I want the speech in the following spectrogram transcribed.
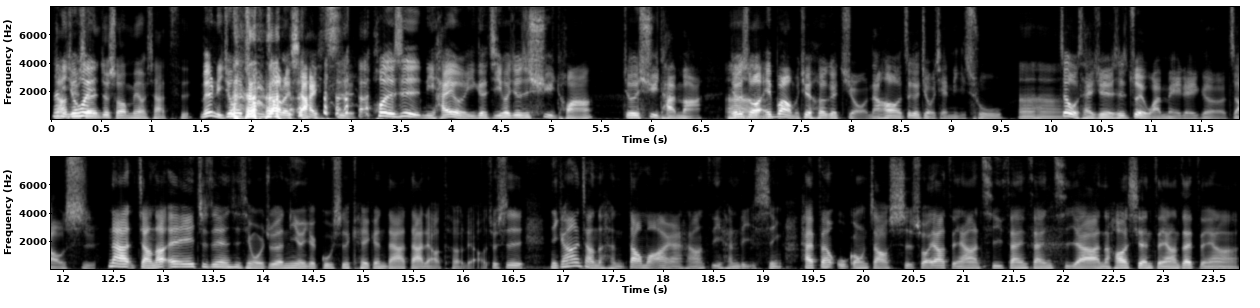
那你就会就说没有下次，没有你就会创造了下一次，或者是你还有一个机会就是续摊，就是续摊嘛。你就说哎，不然我们去喝个酒，然后这个酒钱你出，嗯，这我才觉得是最完美的一个招式。那讲到 A A 制这件事情，我觉得你有一个故事可以跟大家大聊特聊，就是你刚刚讲的很道貌岸然，好像自己很理性，还分武功招式，说要怎样七三三七啊，然后先怎样再怎样啊。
